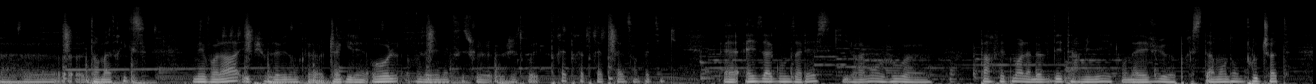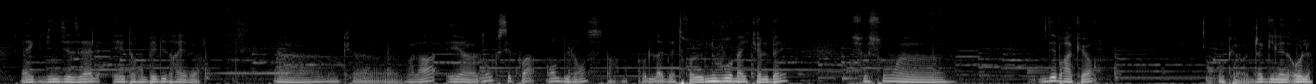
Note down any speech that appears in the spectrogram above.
euh, dans Matrix. Mais voilà, et puis vous avez donc Jack Hall, vous avez une actrice que j'ai trouvé très très très très sympathique, Eiza Gonzalez, qui vraiment joue parfaitement la meuf déterminée et qu'on avait vu précédemment dans Bloodshot avec Vin Diesel et dans Baby Driver. donc voilà, et donc c'est quoi Ambulance, au-delà d'être le nouveau Michael Bay, ce sont des braqueurs donc euh, Jack Hall,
